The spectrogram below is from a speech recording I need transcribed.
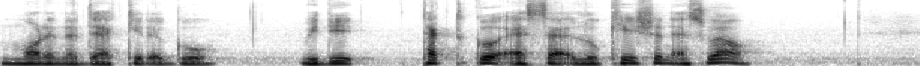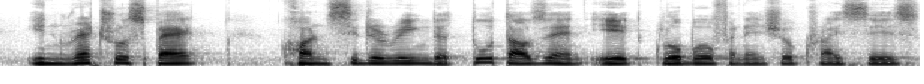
more than a decade ago. We did tactical asset allocation as well. In retrospect, considering the 2008 global financial crisis,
